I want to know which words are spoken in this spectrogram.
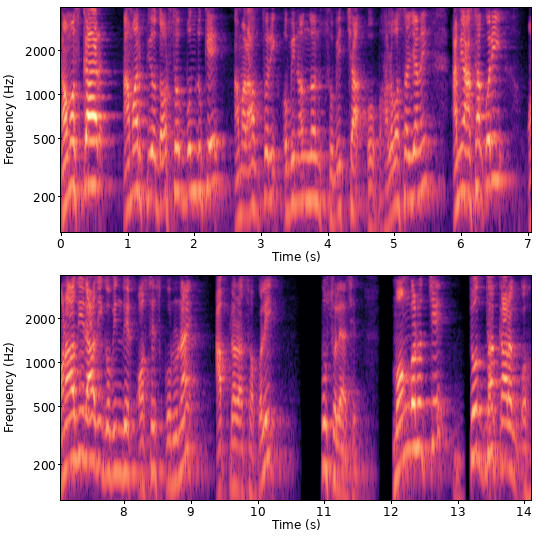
নমস্কার, আমার প্রিয় দর্শক বন্ধুকে আমার আন্তরিক অভিনন্দন, শুভেচ্ছা ও ভালোবাসা জানাই। আমি আশা করি অনাদির আদি গোবিন্দের অশেষ করুণায় আপনারা সকলেই কুশলে আছেন। মঙ্গল হচ্ছে যোদ্ধা কারক গ্রহ,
